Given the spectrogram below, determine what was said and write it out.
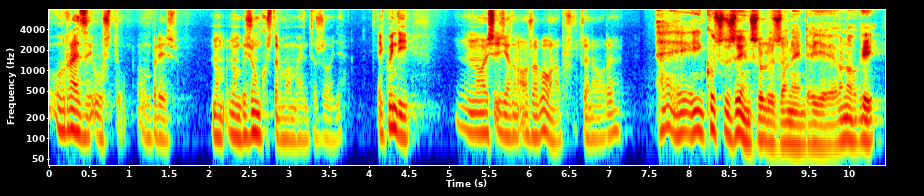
un rezzi usto, un preso. Non, non bisogna in questo momento, soglia. E quindi non è stata una cosa buona per noi. Eh, in questo senso lo sono io, no? che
